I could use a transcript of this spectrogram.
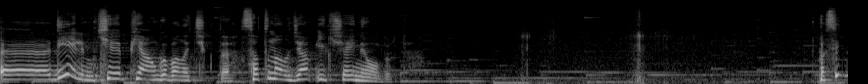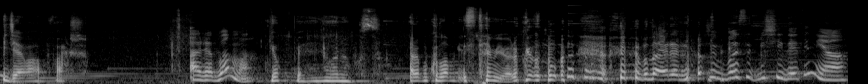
Ee, diyelim ki piyango bana çıktı. Satın alacağım ilk şey ne olurdu? Basit bir cevap var. Araba mı? Yok be ne arabası? Araba kullanmak istemiyorum kızım. Bunu öğrenin. Şimdi basit bir şey dedin ya.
